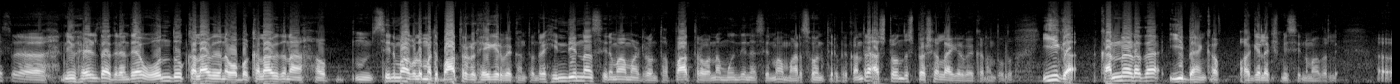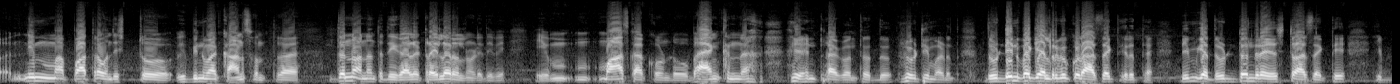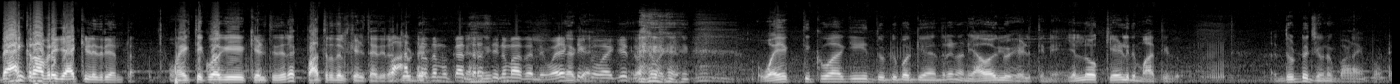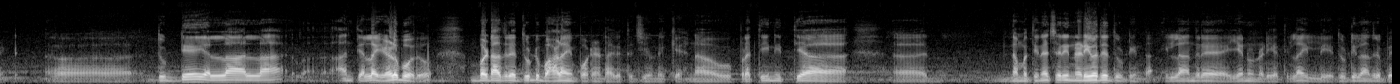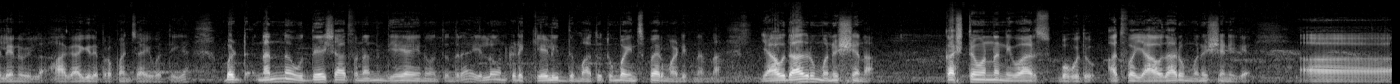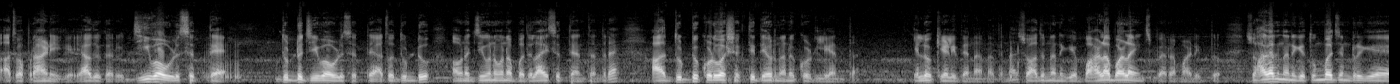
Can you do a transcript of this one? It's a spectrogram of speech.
S ನೀವು ಹೇಳ್ತಾ ಇದ್ರಿ ಅಂದರೆ ಒಂದು ಕಲಾವಿದನ, ಒಬ್ಬ ಕಲಾವಿದನ ಸಿನಿಮಾಗಳು ಮತ್ತು ಪಾತ್ರಗಳು ಹೇಗಿರಬೇಕಂತಂದರೆ ಹಿಂದಿನ ಸಿನಿಮಾ ಮಾಡಿರುವಂಥ ಪಾತ್ರವನ್ನು ಮುಂದಿನ ಸಿನಿಮಾ ಮರೆಸುವಂತಿರಬೇಕಂದ್ರೆ ಅಷ್ಟೊಂದು ಸ್ಪೆಷಲ್ ಆಗಿರಬೇಕನ್ನೋದು. ಈಗ ಕನ್ನಡದ ಈ ಬ್ಯಾಂಕ್ ಆಫ್ ಭಾಗ್ಯಲಕ್ಷ್ಮಿ ಸಿನಿಮಾದಲ್ಲಿ ನಿಮ್ಮ ಪಾತ್ರ ಒಂದಿಷ್ಟು ವಿಭಿನ್ನವಾಗಿ ಕಾಣಿಸುವಂಥ ಇದನ್ನು ಅನ್ನೋಂಥದ್ದು ಈಗಾಗಲೇ ಟ್ರೈಲರಲ್ಲಿ ನೋಡಿದ್ದೀವಿ. ಈ ಮಾಸ್ಕ್ ಹಾಕ್ಕೊಂಡು ಬ್ಯಾಂಕನ್ನ ಎಂಟ್ರ್ ಆಗುವಂಥದ್ದು, ಲೂಟಿ ಮಾಡೋದು ದುಡ್ಡಿನ ಬಗ್ಗೆ ಎಲ್ರಿಗೂ ಕೂಡ ಆಸಕ್ತಿ ಇರುತ್ತೆ. ನಿಮಗೆ ದುಡ್ಡು ಅಂದರೆ ಎಷ್ಟು ಆಸಕ್ತಿ? ಈ ಬ್ಯಾಂಕ್ ರಾಬರಿಗೆ ಯಾಕೆ ಇಳಿದ್ರಿ ಅಂತ. ವೈಯಕ್ತಿಕವಾಗಿ ಕೇಳ್ತಿದ್ದೀರಾ? ಪಾತ್ರದಲ್ಲಿ ಕೇಳ್ತಾ ಇದ್ದೀರಾ? ದುಡ್ಡು ಪಾತ್ರದ ಮುಖಾಂತರ ಸಿನಿಮಾದಲ್ಲಿ ವೈಯಕ್ತಿಕವಾಗಿ ದುಡ್ಡು ಬಗ್ಗೆ. ವೈಯಕ್ತಿಕವಾಗಿ ದುಡ್ಡು ಬಗ್ಗೆ ಅಂದರೆ ನಾನು ಯಾವಾಗಲೂ ಹೇಳ್ತೀನಿ ಎಲ್ಲೋ ಕೇಳಿದ ಮಾತಿದು. ದುಡ್ಡು ಜೀವನಕ್ಕೆ ಭಾಳ ಇಂಪಾರ್ಟೆಂಟ್ ದುಡ್ಡೇ ಎಲ್ಲ ಅಲ್ಲ ಅಂತೆಲ್ಲ ಹೇಳ್ಬೋದು ಬಟ್ ಆದರೆ ದುಡ್ಡು ಬಹಳ ಇಂಪಾರ್ಟೆಂಟ್ ಆಗುತ್ತೆ ಜೀವನಕ್ಕೆ. ನಾವು ಪ್ರತಿನಿತ್ಯ ಆ, ನಮ್ಮ ದಿನಚರಿ ನಡೆಯೋದೇ ದುಡ್ಡಿಂದ. ಇಲ್ಲ ಅಂದರೆ ಏನೂ ನಡೆಯೋದಿಲ್ಲ. ಇಲ್ಲಿ ದುಡ್ಡಿಲ್ಲ ಅಂದರೆ ಬೆಲೆನೂ ಇಲ್ಲ. ಹಾಗಾಗಿದೆ ಪ್ರಪಂಚ ಇವತ್ತಿಗೆ. ಬಟ್ ನನ್ನ ಉದ್ದೇಶ ಅಥವಾ ನನ್ನ ಧ್ಯೇಯ ಏನು ಅಂತಂದರೆ, ಎಲ್ಲೋ ಒಂದು ಕಡೆ ಕೇಳಿದ್ದ ಮಾತು ತುಂಬ ಇನ್ಸ್ಪೈರ್ ಮಾಡಿದ್ದು ನನ್ನ. ಯಾವುದಾದ್ರೂ ಮನುಷ್ಯನ ಕಷ್ಟವನ್ನು ನಿವಾರಿಸಬಹುದು. ಅಥವಾ ಯಾವುದಾದ್ರೂ ಮನುಷ್ಯನಿಗೆ ಅಥವಾ ಪ್ರಾಣಿಗೆ, ಯಾವುದಕ್ಕಾದ್ರೂ ಜೀವ ಉಳಿಸುತ್ತೆ. ದುಡ್ಡು ಜೀವ ಉಳಿಸುತ್ತೆ. ಅಥವಾ ದುಡ್ಡು ಅವನ ಜೀವನವನ್ನು ಬದಲಾಯಿಸುತ್ತೆ ಅಂತಂದರೆ, ಆ ದುಡ್ಡು ಕೊಡುವ ಶಕ್ತಿ ದೇವರು ನನಗೆ ಕೊಡಲಿ ಅಂತ. ಎಲ್ಲೋ ಕೇಳಿದ್ದೆ ನಾನು ಅದನ್ನು. ಸೊ ಅದು ನನಗೆ ಬಹಳ ಭಾಳ ಇನ್ಸ್ಪೈರ್ ಮಾಡಿತ್ತು. ಸೊ ಹಾಗಾಗಿ ನನಗೆ ತುಂಬ ಜನರಿಗೆ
